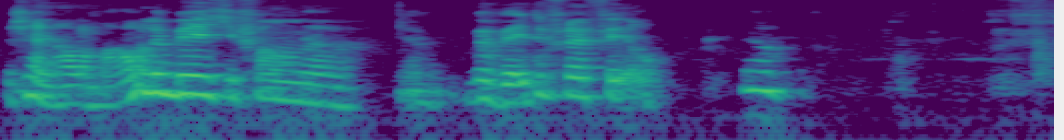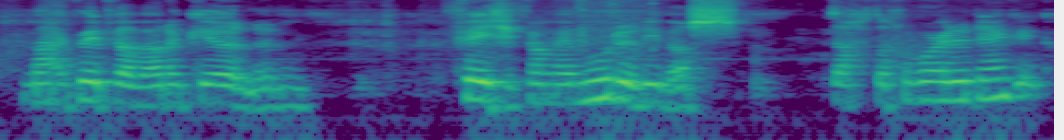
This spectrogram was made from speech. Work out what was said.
we zijn allemaal wel een beetje van, eh, ja, we weten vrij veel. Ja. Maar ik weet wel wel een keer een, een feestje van mijn moeder, die was 80 geworden, denk ik.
